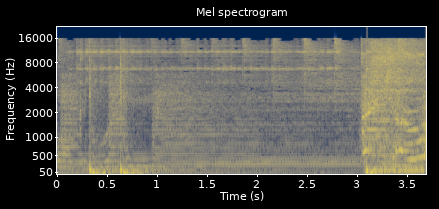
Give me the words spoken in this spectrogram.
Walking away. Danger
